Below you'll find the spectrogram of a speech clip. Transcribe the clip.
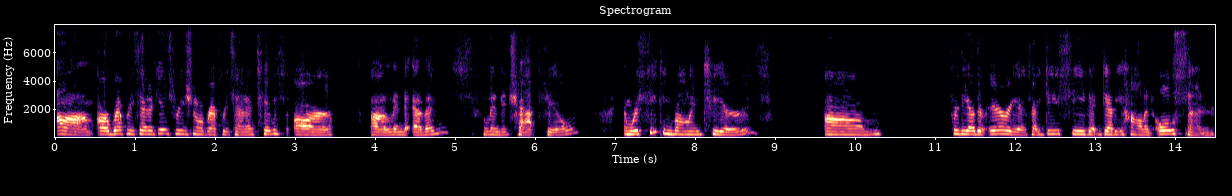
um, our representatives regional representatives are uh, linda evans linda chatfield and we're seeking volunteers um, for the other areas. I do see that debbie holland olson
